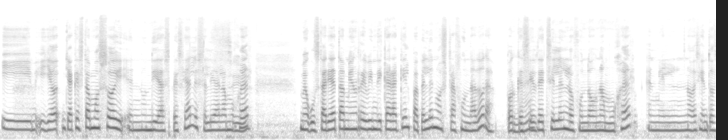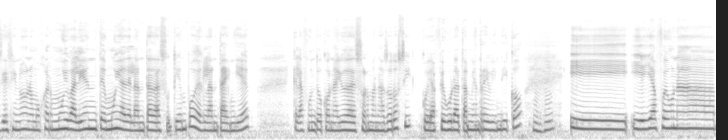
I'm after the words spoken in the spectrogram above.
y, y yo, ya que estamos hoy en un día especial, es el Día de la Sí. Mujer, me gustaría también reivindicar aquí el papel de nuestra fundadora, porque. Save the Children lo fundó una mujer en 1919, una mujer muy valiente, muy adelantada a su tiempo, Eglantine Jeb, que la fundó con ayuda de su hermana Dorothy, cuya figura también reivindico. Y, y ella fue una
